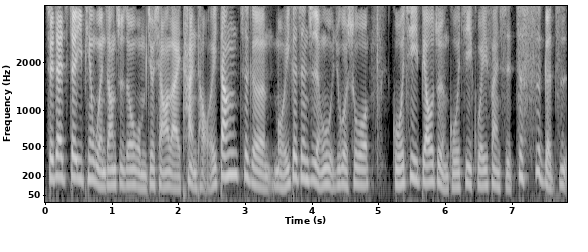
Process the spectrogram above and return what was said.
所以在这一篇文章之中，我们就想要来探讨，哎，当这个某一个政治人物如果说国际标准、国际规范是这四个字。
